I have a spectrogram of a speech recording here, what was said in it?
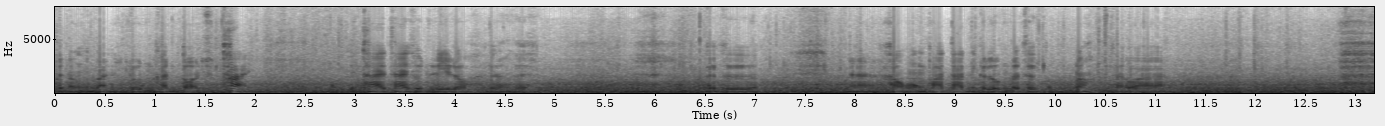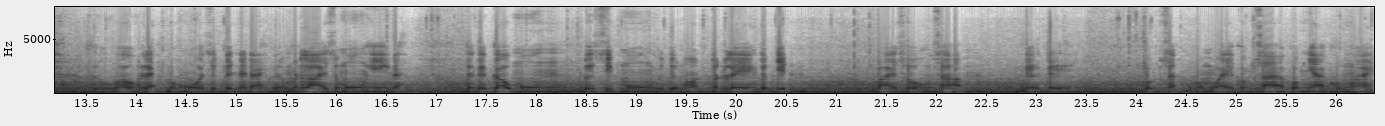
เป็นองบัตรรุ่นขั้นตอนสุดท้ายสุดท้ายท้ายสุดดีรอพี่น้องเลยก็คืออ่าเข้าห้องผ่าตัดนี่ก็รุ่นระทึกเนาะแต่ว่าคือว่าแหละบ่ฮู้ว่าสิเป็นได้ใดมันหลายชั่วโมงเองได้ ตั้งแต่9โมงหรือ10โมงถึงจนฮอดตอนแรงตอนเย็นบ่าย2 3เดี๋ยวแต่คมสะคมไวคมช้าความยาคมง่าย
